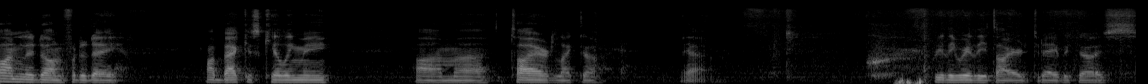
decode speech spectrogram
Finally done for the day. My back is killing me. I'm uh, tired like a, yeah, really really tired today because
